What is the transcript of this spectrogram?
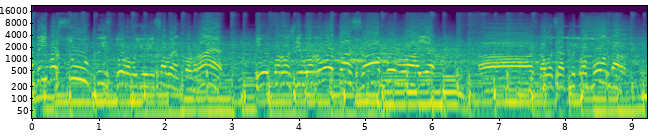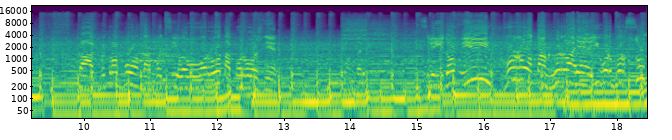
Андрій Борсук. І здорово Юрій Савенко грає. І у порожні ворота забиває. А, здалося Дмитро Бондар. Так, Дмитро Бондар поцілив у ворота порожні. Бондар і в воротах грає Ігор Борсук.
